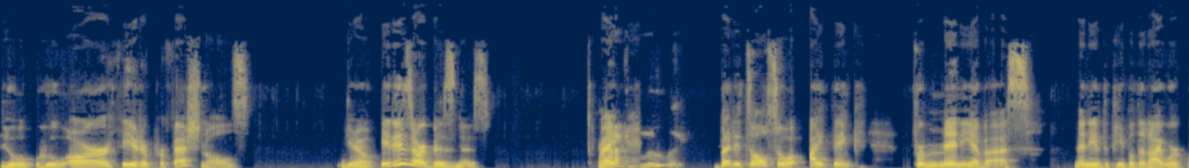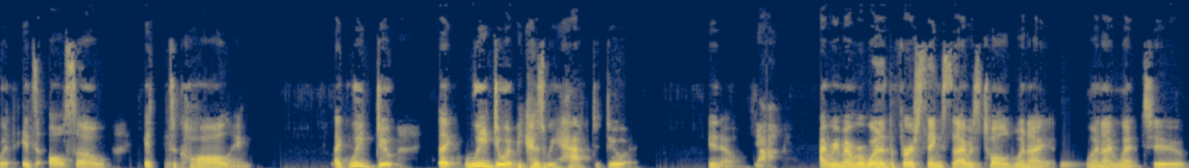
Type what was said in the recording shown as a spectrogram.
who who are theater professionals, you know, it is our business. Right? Absolutely. But it's also I think for many of us, many of the people that I work with, it's also it's a calling. Like we do like we do it because we have to do it. You know. Yeah. I remember one of the first things that I was told when I when I went to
